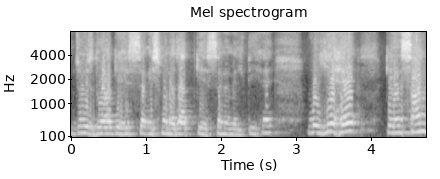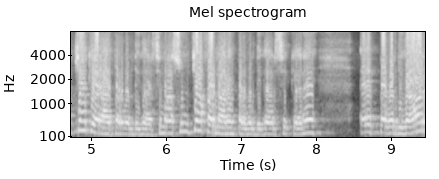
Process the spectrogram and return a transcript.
جو اس دعا کے حصے میں اسم نجات کے حصے میں ملتی ہے، وہ یہ ہے کہ انسان کیا کہہ رہا ہے پروردگار سے، معصوم کیا فرما رہے ہیں پروردگار سے، کہہ رہے ہیں، اے پروردگار،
